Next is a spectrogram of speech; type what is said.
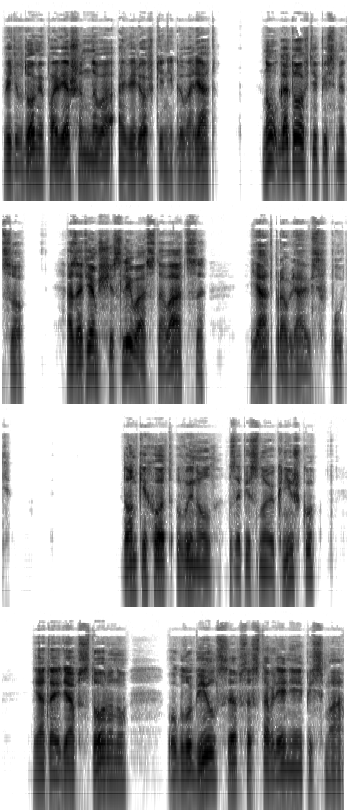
ведь в доме повешенного о веревке не говорят. Ну, готовьте письмецо, а затем счастливо оставаться. Я отправляюсь в путь. Дон Кихот вынул записную книжку и, отойдя в сторону, углубился в составление письма.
